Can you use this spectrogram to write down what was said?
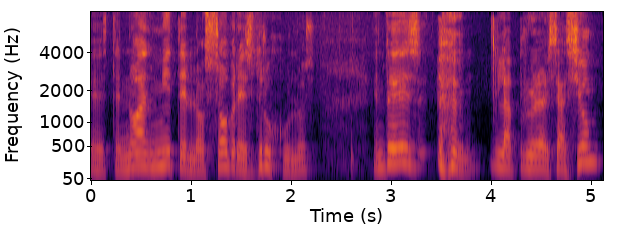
este, no admite los sobres drújulos, entonces la pluralización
